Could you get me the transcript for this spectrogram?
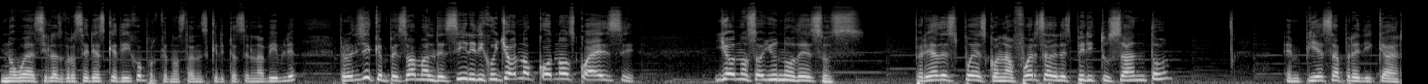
y no voy a decir las groserías que dijo porque no están escritas en la Biblia, pero dice que empezó a maldecir y dijo, yo no conozco a ese, yo no soy uno de esos. Pero ya después, con la fuerza del Espíritu Santo, empieza a predicar,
